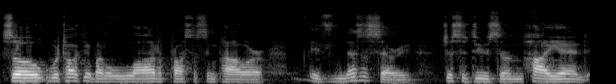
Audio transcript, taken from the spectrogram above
So we're talking about a lot of processing power It's necessary just to do some high-end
